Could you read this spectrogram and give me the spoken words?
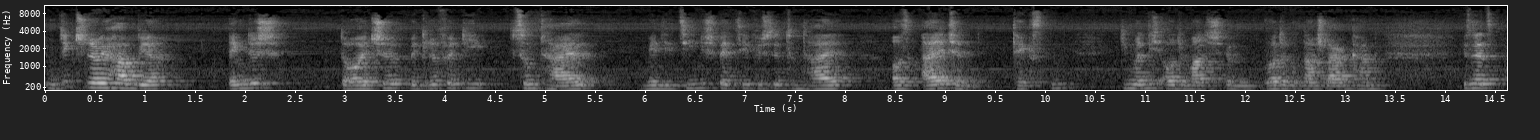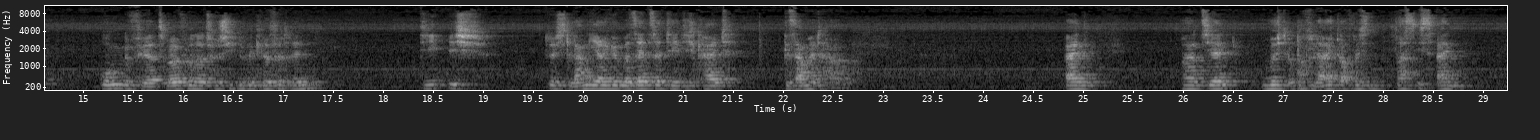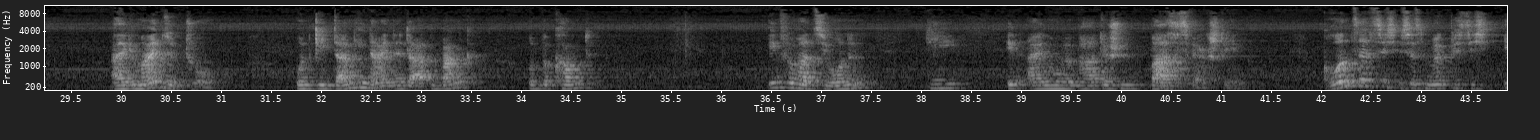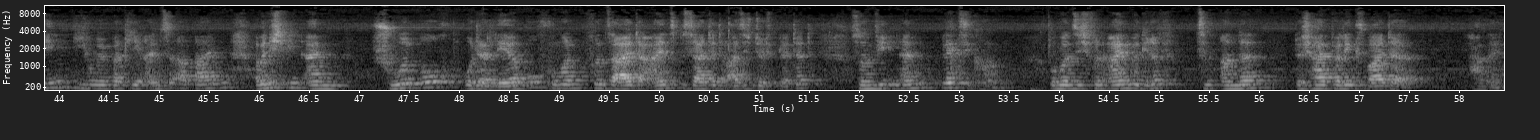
Im Dictionary haben wir englisch, deutsche Begriffe, die zum Teil medizinisch spezifisch sind, zum Teil aus alten Texten, die man nicht automatisch im Wörterbuch nachschlagen kann. Es sind jetzt ungefähr 1200 verschiedene Begriffe drin, die ich durch langjährige Übersetzertätigkeit gesammelt habe. Ein Patient möchte aber vielleicht auch wissen, was ist ein Allgemeinsymptom und geht dann hinein in eine Datenbank und bekommt Informationen, die in einem homöopathischen Basiswerk stehen. Grundsätzlich ist es möglich, sich in die Homöopathie einzuarbeiten, aber nicht wie in einem Schulbuch oder Lehrbuch, wo man von Seite 1 bis Seite 30 durchblättert, sondern wie in einem Lexikon, wo man sich von einem Begriff zum anderen durch Hyperlinks weiter hangelt.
